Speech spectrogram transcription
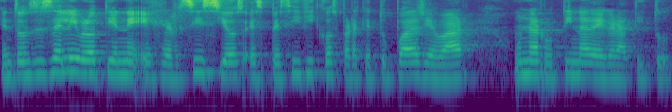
Entonces el libro tiene ejercicios específicos para que tú puedas llevar una rutina de gratitud.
